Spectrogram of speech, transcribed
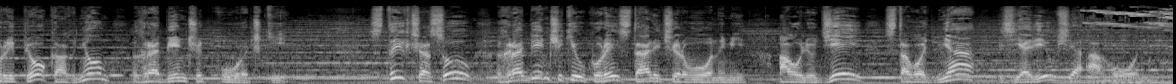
прыпёк агнём грабенчык курачкі. З тых часоў грабенчыкі ў курэй сталі чырвонымі, а ў людзей з таго дня з'явіўся агонь.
